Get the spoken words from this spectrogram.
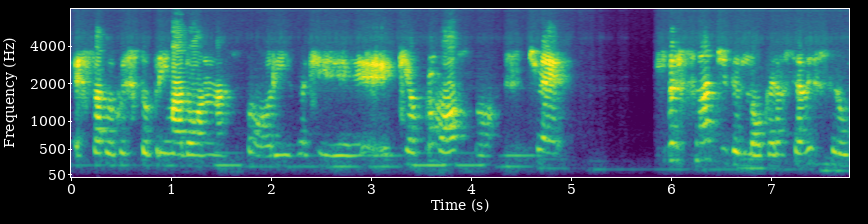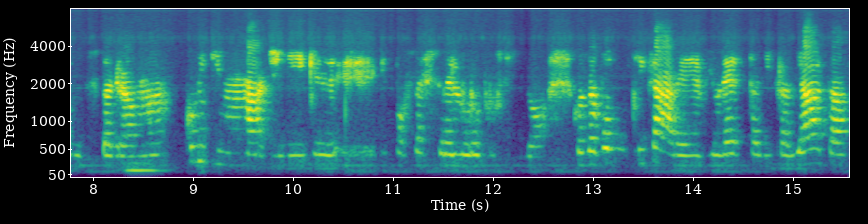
è stato questo Prima Donna Stories che, che ho promosso, cioè i personaggi dell'opera se avessero Instagram, come ti immagini che, che possa essere il loro profilo? Cosa può pubblicare Violetta di Traviata?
